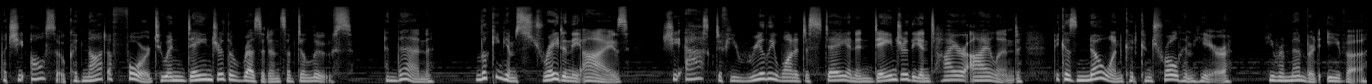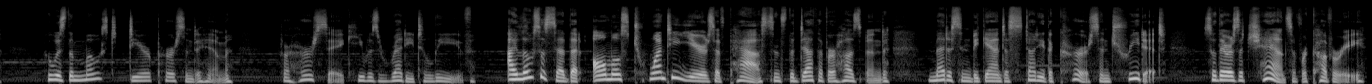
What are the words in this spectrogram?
but she also could not afford to endanger the residents of Delos. And then, looking him straight in the eyes, she asked if he really wanted to stay and endanger the entire island because no one could control him here. He remembered Eva, who was the most dear person to him. For her sake, he was ready to leave. Ilosa said that almost 20 years have passed since the death of her husband. Medicine began to study the curse and treat it, so there is a chance of recovery.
